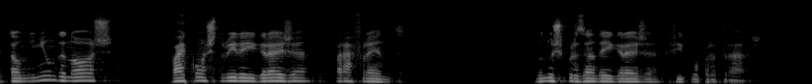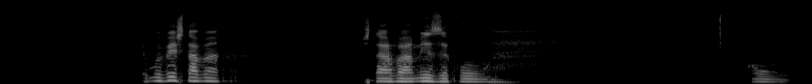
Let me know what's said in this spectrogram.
Então nenhum de nós vai construir a igreja para a frente, menosprezando a igreja que ficou para trás. Eu uma vez estava, estava à mesa com, com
